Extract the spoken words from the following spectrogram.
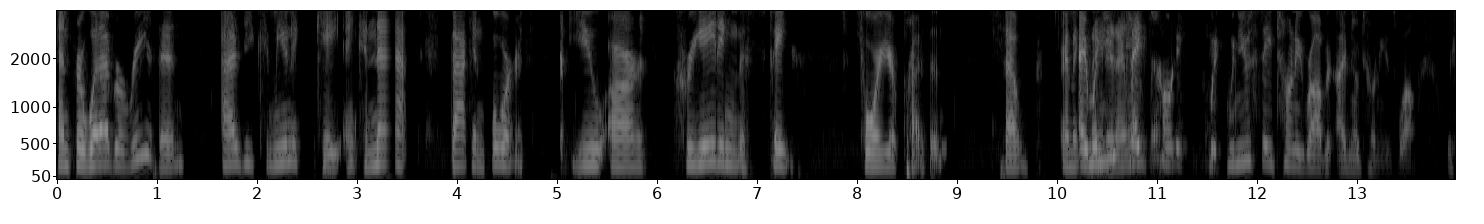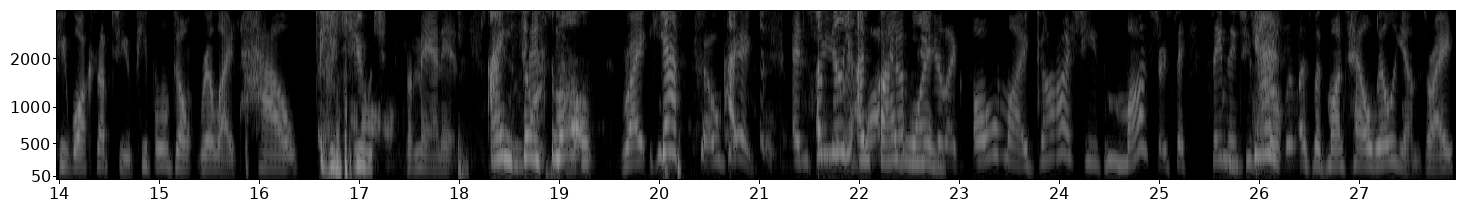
And for whatever reason, as you communicate and connect back and forth, you are creating the space for your presence. So I'm excited. And when you I say. Tony, when you say Tony Robbins, I know Tony as well. He walks up to you. People don't realize how he's huge. the man is. I'm He's so massive, small. right? He's Yes, so I- big. And so Amelia, like I'm up to you, 5'1". You're like, oh my gosh, he's monstrous. Sa- Same thing too. People Yes. don't realize with Montel Williams, right?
